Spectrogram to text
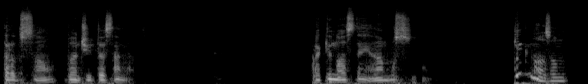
tradução do Antigo Testamento. Para que nós tenhamos. O que, que nós vamos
